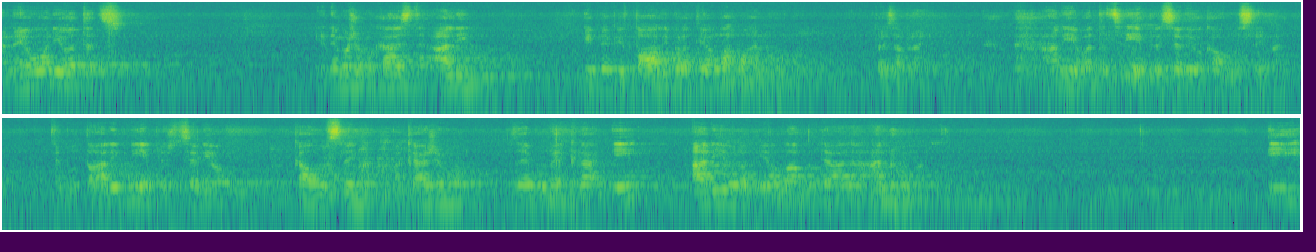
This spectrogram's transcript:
a ne oni otac jer ne možemo kazati Ali ibn Abi Talib radijallahu anhu. to je zabranjeno Ali je otac nije preselio kao musliman Ebu Talib nije preselio kao musliman, pa kažemo za Ebu Bekra i Aliju radijallahu ta'ala anhuma. I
